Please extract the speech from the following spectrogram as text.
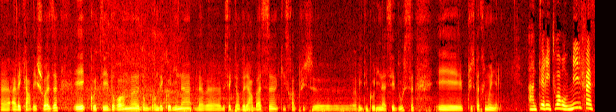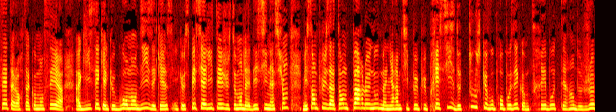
avec l'Ardéchoise, et côté Drôme, donc Drôme des collines, le secteur de l'Herbasse qui sera plus avec des collines assez douces et plus patrimonial un territoire aux mille facettes. Alors, tu as commencé à, glisser quelques gourmandises et quelques spécialités justement de la destination. Mais sans plus attendre, parle-nous de manière un petit peu plus précise de tout ce que vous proposez comme très beau terrain de jeu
